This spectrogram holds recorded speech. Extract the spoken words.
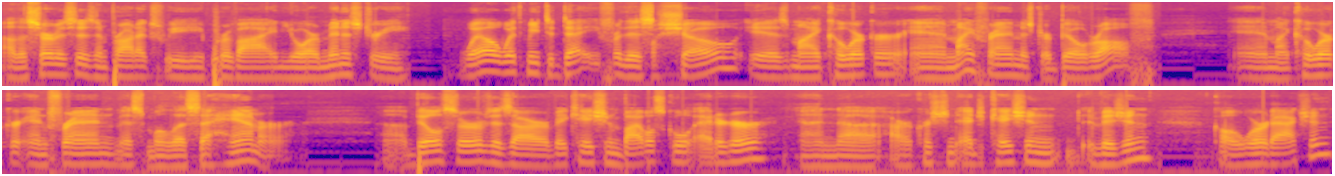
of the services and products we provide your ministry. Well, with me today for this show is my coworker and my friend, Mr. Bill Rolfe and my coworker and friend, Miss Melissa Hammer. Uh, Bill serves as our Vacation Bible School editor and uh, our Christian Education division called Word Action.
